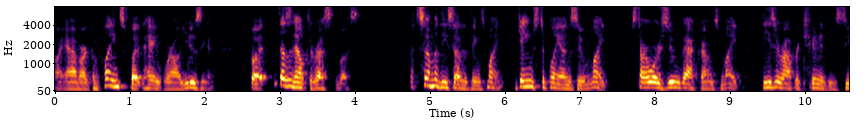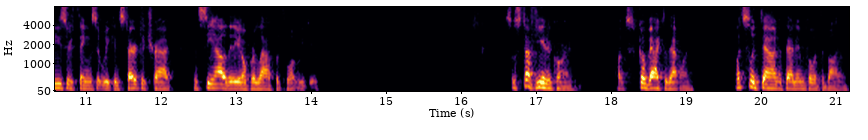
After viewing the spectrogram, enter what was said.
might have our complaints, but hey, we're all using it. But it doesn't help the rest of us. But some of these other things might. Games to play on Zoom might. Star Wars Zoom backgrounds might. These are opportunities. These are things that we can start to track and see how they overlap with what we do. So stuffed unicorn. Let's go back to that one. Let's look down at that info at the bottom.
